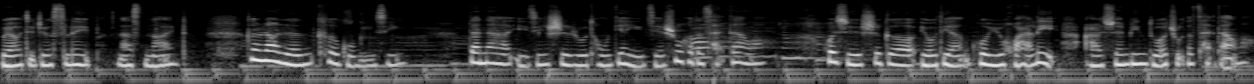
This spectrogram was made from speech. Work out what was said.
？Where did you sleep last night？更让人刻骨铭心。但那已经是如同电影结束后的彩蛋了，或许是个有点过于华丽而喧宾夺主的彩蛋了。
